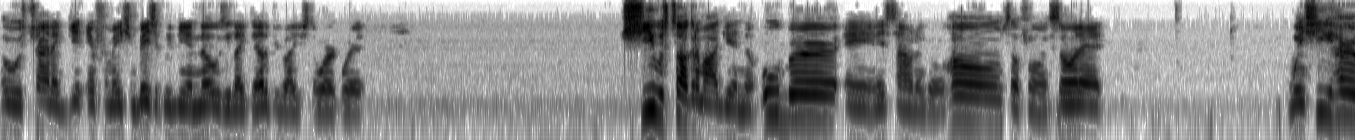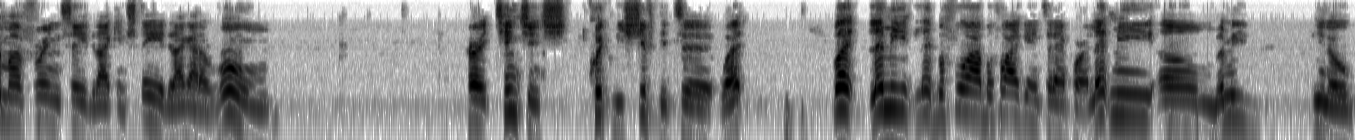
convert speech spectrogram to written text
who was trying to get information, basically being nosy like the other people I used to work with, she was talking about getting the Uber and it's time to go home, so forth and so that. When she heard my friend say that I can stay, that I got a room, her attention quickly shifted to what? But let me let before I before I get into that part, let me um let me you know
